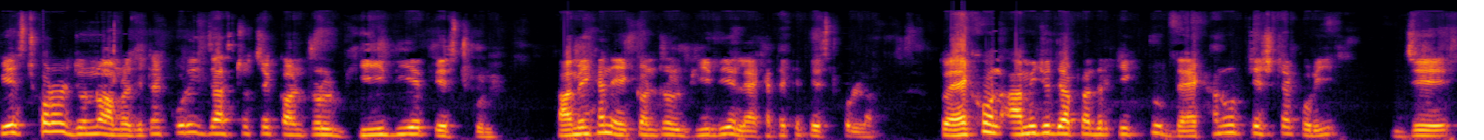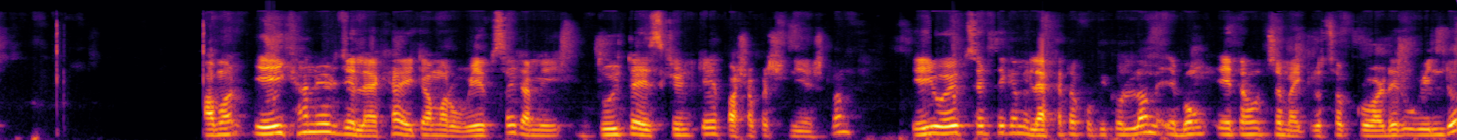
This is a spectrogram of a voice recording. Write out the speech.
পেস্ট করার জন্য আমরা যেটা করি জাস্ট হচ্ছে কন্ট্রোল ভি দিয়ে পেস্ট করি। আমি এখানে এই কন্ট্রোল ভি দিয়ে লেখাটাকে পেস্ট করলাম। তো এখন আমি যদি আপনাদেরকে একটু দেখানোর চেষ্টা করি যে আমার এইখানের যে লেখা, এটা আমার ওয়েবসাইট আমি দুইটা স্ক্রিনকে পাশাপাশি নিয়ে আসলাম। এই ওয়েবসাইট থেকে আমি লেখাটা কপি করলাম এবং এটা হচ্ছে মাইক্রোসফট ওয়ার্ডের উইন্ডো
